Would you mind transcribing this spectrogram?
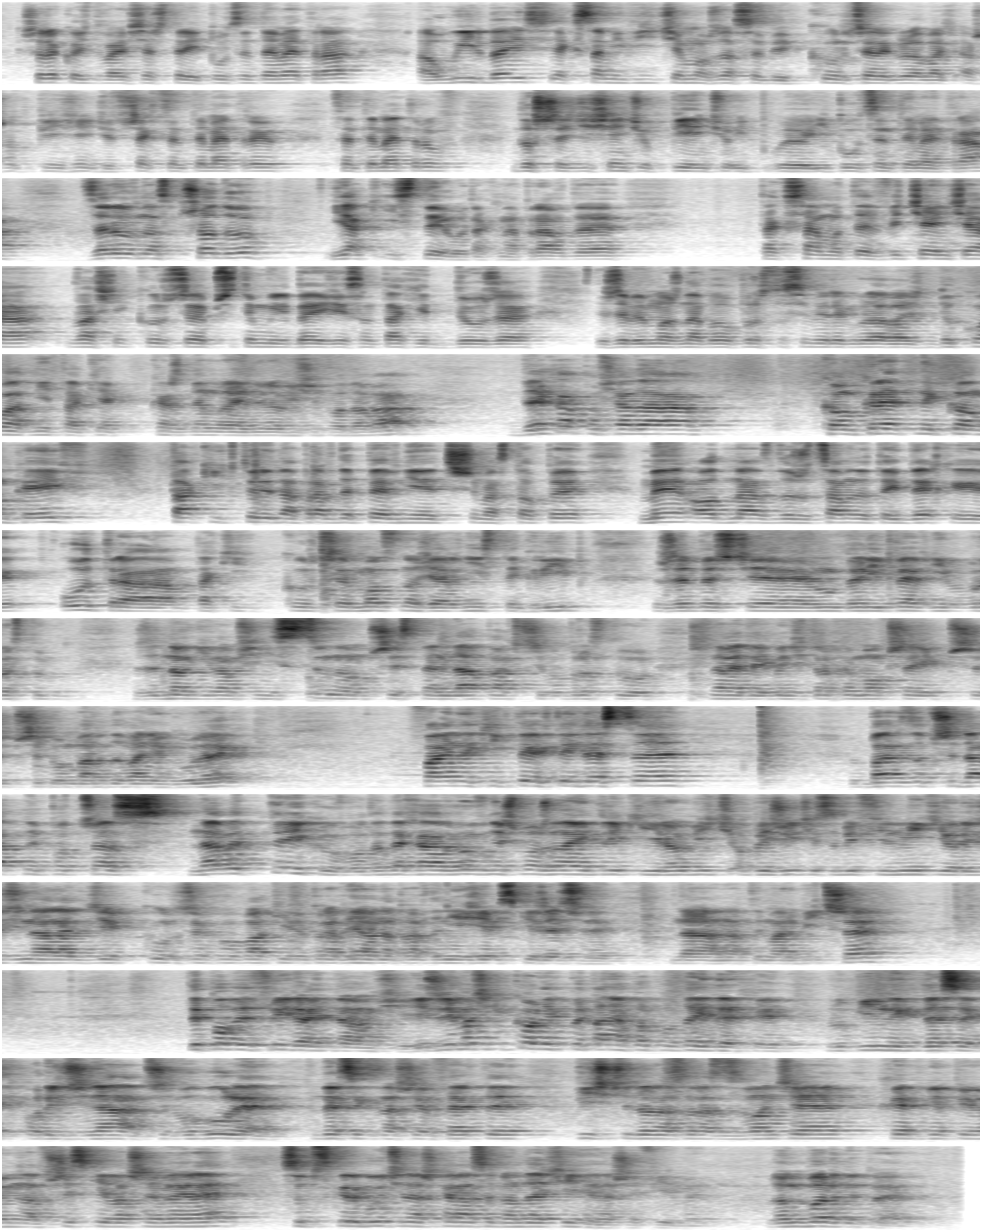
szerokość 24,5 cm, a wheelbase, jak sami widzicie, można sobie kurczę regulować aż od 53 cm, centymetrów do 65,5 cm, zarówno z przodu, jak i z tyłu tak naprawdę. Tak samo te wycięcia właśnie kurczę przy tym wheelbase są takie duże, żeby można było po prostu sobie regulować dokładnie tak jak każdemu riderowi się podoba. Decha posiada konkretny concave, taki, który naprawdę pewnie trzyma stopy. My od nas dorzucamy do tej dechy ultra taki kurczę mocno ziarnisty grip, żebyście byli pewni po prostu, że nogi wam się nie zsuną przy stand-upach, czy po prostu nawet jak będzie trochę mokrzej przy, przy bombardowaniu górek. Fajny kicktail w tej desce. Bardzo przydatny podczas nawet trików, bo ta decha również można na triki robić. Obejrzyjcie sobie filmiki oryginala, gdzie kurczę chłopaki wyprawiają naprawdę nieziemskie rzeczy na, na tym arbitrze. Typowy freeride downhill. Jeżeli macie jakiekolwiek pytania propos tej dechy lub innych desek oryginala, czy w ogóle desek z naszej oferty, piszcie do nas oraz dzwońcie. Chętnie odpowiemy na wszystkie wasze maile. Subskrybujcie nasz kanał, oglądajcie inne nasze filmy. Longboardy.pl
